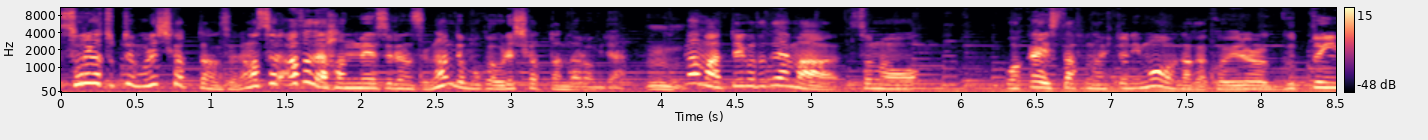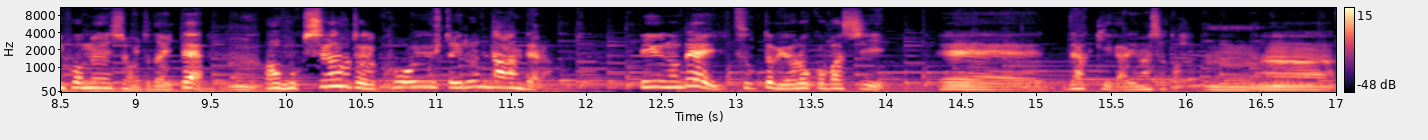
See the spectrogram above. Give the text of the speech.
それがとっても嬉しかったんですよね。まあ、それ後で判明するんですよ。なんで僕は嬉しかったんだろうみたいな。うん、まあまあ、っていうことで、まあ、その、若いスタッフの人にも、なんかこういろいろ good information をいただいて、うん、あ、僕知らなかったけど、こういう人いるんだ、みたいな。っていうので、とっても喜ばしい、えー、ラッキーがありましたと。うん、うん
